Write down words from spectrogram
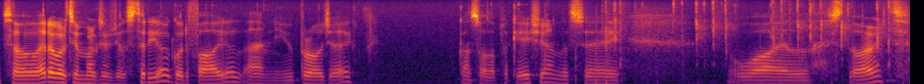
So head over to Microsoft Visual Studio, go to File and New Project, Console Application, let's say while start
